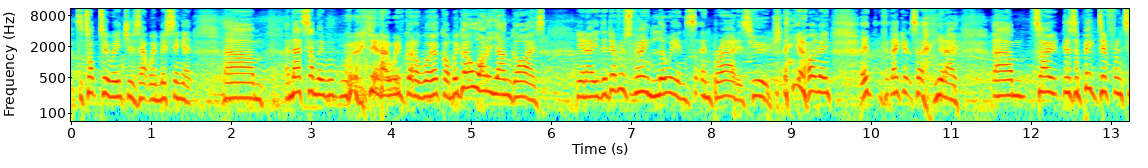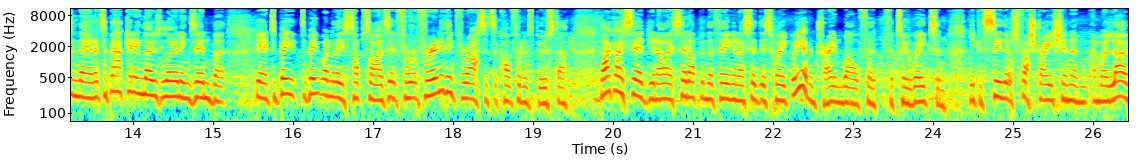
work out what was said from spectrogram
It's the top two inches that we're missing it, um, and that's something we, you know we've got to work on. We've got a lot of young guys. You know, the difference between Louis and, and Brad is huge. you know what I mean? It, they could, so, you know, um, so there's a big difference in there, and it's about getting those learnings in. But yeah, to beat to beat one of these top sides, for for anything for us, it's a confidence booster. Like I said, you know, I set up in the thing, and I said this week we haven't trained well for, for two weeks, and you could see there was frustration, and, and we're low.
